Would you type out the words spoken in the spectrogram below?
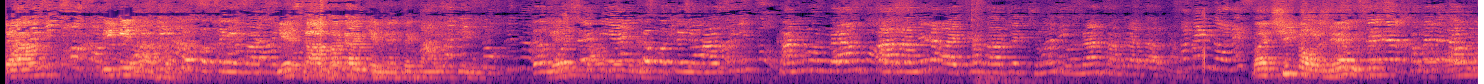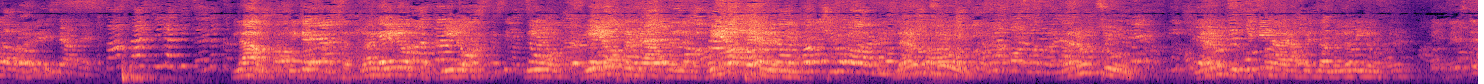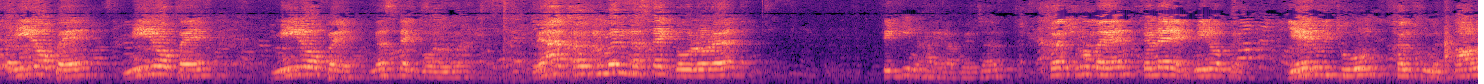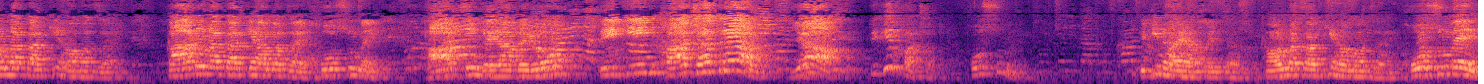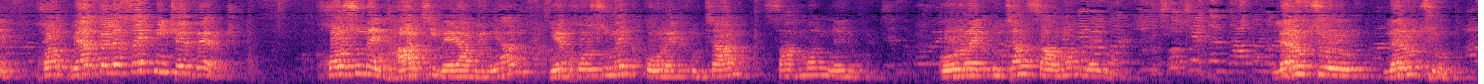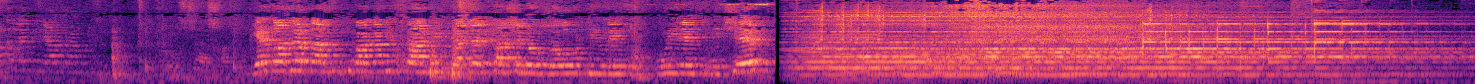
Ես կարգագայք եմ, եթե կարելի։ Ես ԿՊԿ-ի մասին, քանի որ նրանց տարաները այդքան արժեք չունեն, որ նրանց անդրադառնան։ Բայց չի կարելի է, են ապօր պրոֆեսիաներ։ Լավ, տիկին ասա։ Դրան մի րոպե, մի րոպե, մի րոպե, մի րոպե միացել եմ, մի րոպե մի րոպե։ Մի րոպե, նստեք բոլորը։ Միակ խնդրում եմ նստեք բոլորը։ Տիկին հայրապետան, խնդրում եմ, կներեք մի րոպե։ Երույթում խնդրում եմ, կանոնակարգի համաձայն։ Կանոնակարգի համաձայն խոսում ենք հարցին վերաբերող Տիկին Խաչատրյան։ Յա, Տիկին Խաչատրյան, խոսում ենք։ Տիկին Հայրապետյան, կանոնակարգի համաձայն խոսում ենք, մի հատ կլսեք մինչև վերջ։ Խոսում ենք հարցի վերաբերյալ եւ խոսում ենք կոռեկտության սահմաններում։ Կոռեկտության սահմաններում։ Լրություն, լրություն։ 2018 թվականից կարմիր դատեր քաշելով ժողովրդի ու իրենց միջև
